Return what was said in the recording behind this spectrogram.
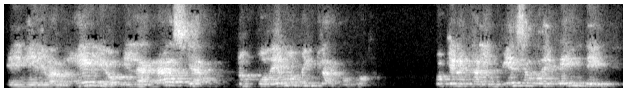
en el Evangelio, en la gracia, nos podemos mezclar con otros. Porque nuestra limpieza no depende,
